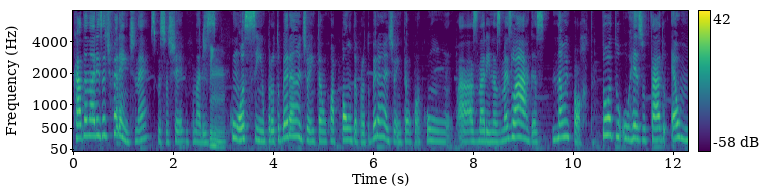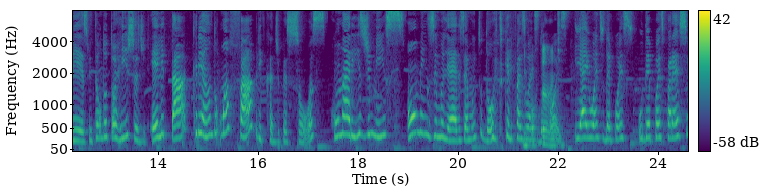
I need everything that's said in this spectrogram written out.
cada nariz é diferente, né? As pessoas chegam com o nariz Sim. com ossinho protuberante, ou então com a ponta protuberante, ou então com, com as narinas mais largas, não importa. Todo o resultado é o mesmo. Então o Dr. Richard, ele tá criando uma fábrica de pessoas com nariz de Miss, homens e mulheres. É muito doido que ele faz o antes e Importante. depois. E aí o antes e depois, o depois parece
